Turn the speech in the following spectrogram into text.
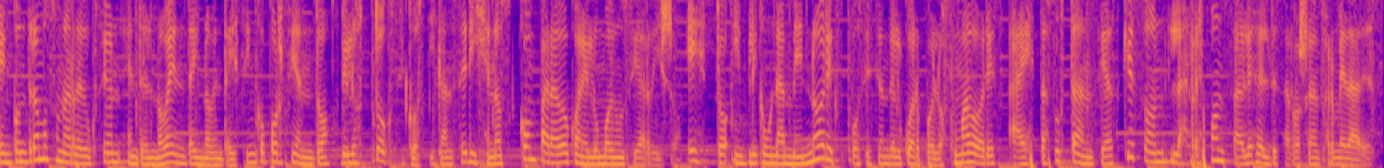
encontramos una reducción entre el 90 y 95% de los tóxicos y cancerígenos comparado con el humo de un cigarrillo. Esto implica una menor exposición del cuerpo de los fumadores a estas sustancias que son las responsables del desarrollo de enfermedades.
